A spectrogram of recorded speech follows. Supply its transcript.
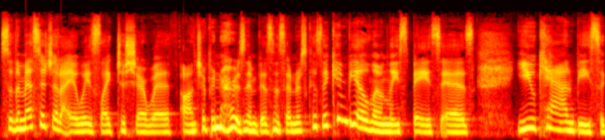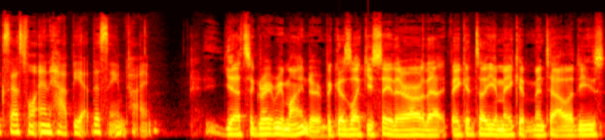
So the message that I always like to share with entrepreneurs and business owners, because it can be a lonely space, is you can be successful and happy at the same time. Yeah, it's a great reminder because, like you say, there are that fake it till you make it mentalities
